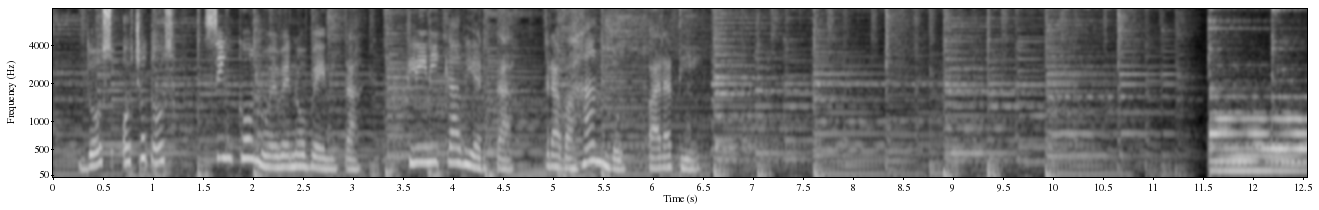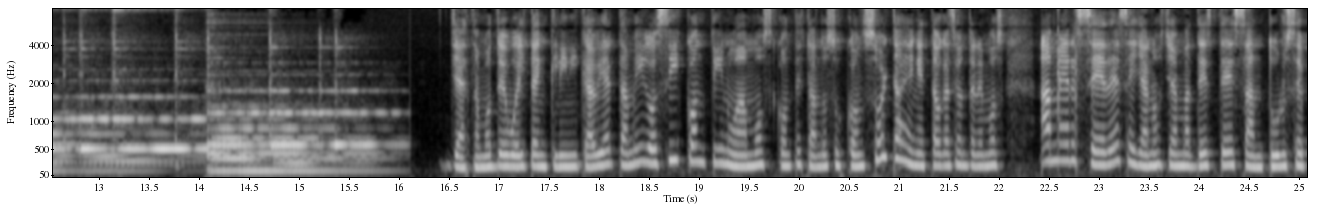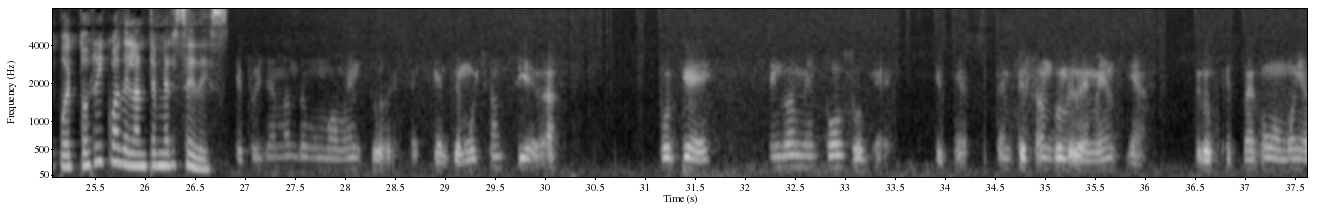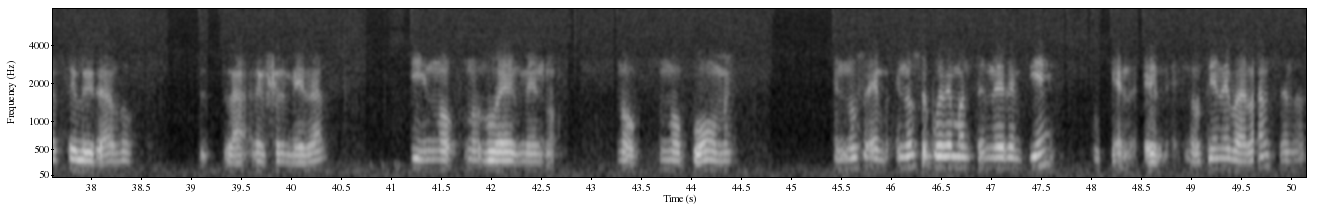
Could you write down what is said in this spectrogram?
282 5990. Clínica Abierta, trabajando para ti. Ya estamos de vuelta en Clínica Abierta, amigos, y continuamos contestando sus consultas. En esta ocasión tenemos a Mercedes, ella nos llama desde Santurce, Puerto Rico. Adelante, Mercedes. Estoy llamando en un momento de, de mucha ansiedad porque tengo a mi esposo que, está empezando la demencia, pero está como muy acelerado la, enfermedad y no no duerme, no no no come. No se, no se puede mantener en pie porque él, no tiene balance, ¿no?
